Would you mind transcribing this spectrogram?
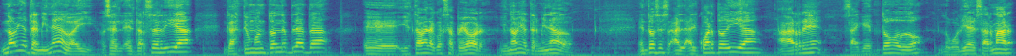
No había terminado ahí, o sea, el, tercer día gasté un montón de plata eh, y estaba la cosa peor y no había terminado. Entonces al cuarto día agarré, saqué todo, lo volví a desarmar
